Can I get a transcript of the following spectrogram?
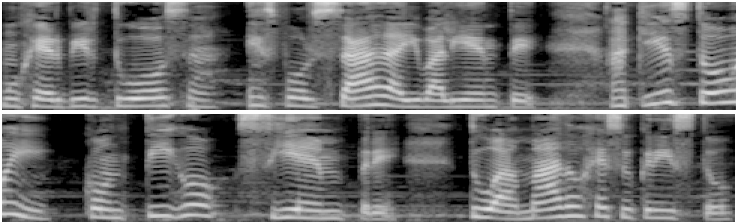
mujer virtuosa, esforzada y valiente. Aquí estoy, contigo siempre, tu amado Jesucristo,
